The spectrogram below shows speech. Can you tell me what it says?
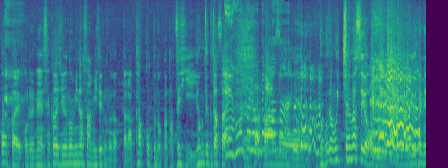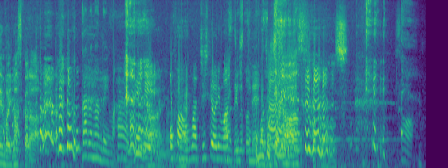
今回これね世界中の皆さん見てるのだったら各国の方ぜひ呼んでください。えー、本当呼んでください。あのー、どこでも行っちゃいますよ。幽閉メンバーいますから。ふっかるなんで今。はい、ぜひオファーお待ちしております、ということで。お待ちしております。そう。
